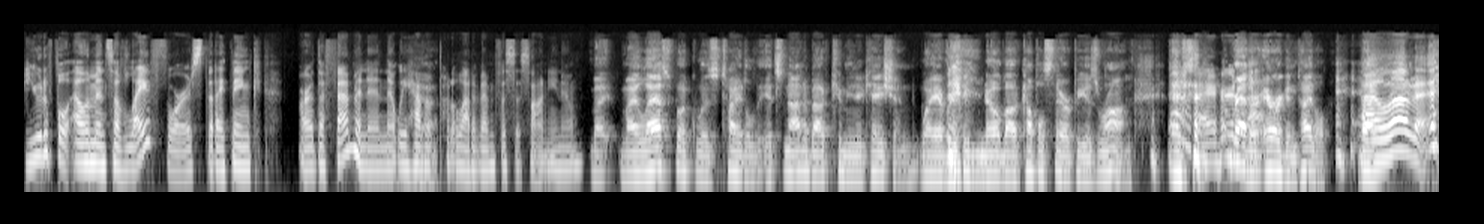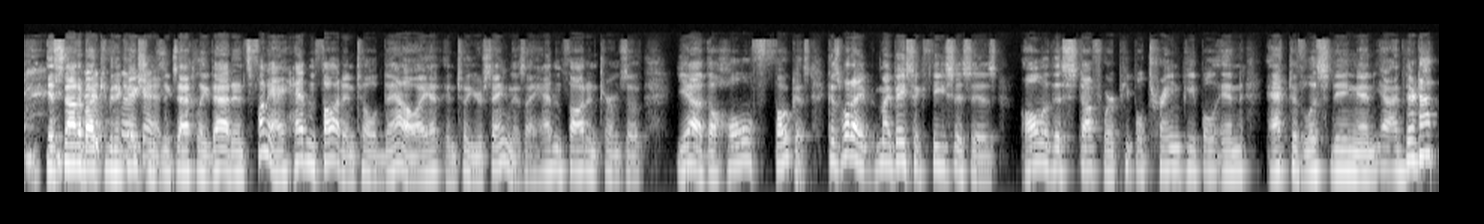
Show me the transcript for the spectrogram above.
beautiful elements of life force that i think are the feminine that we haven't Yeah. put a lot of emphasis on, you know. My my last book was titled "It's Not About Communication: Why Everything You Know About Couples Therapy Is Wrong." And I a heard rather that. arrogant title. I love it. it's not about So communication. it's exactly that. And it's funny. I hadn't thought until now. I had until you're saying this. I hadn't thought in terms of yeah, the whole focus. Because what I my basic thesis is all of this stuff where people train people in active listening and yeah, they're not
